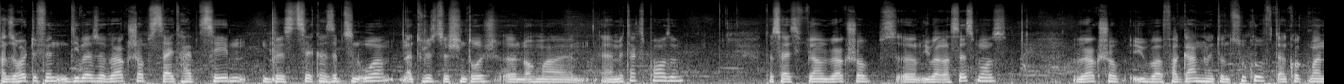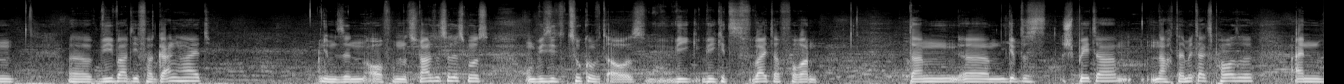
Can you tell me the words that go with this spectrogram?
also, heute finden diverse Workshops seit halb zehn bis circa 17 Uhr. Natürlich zwischendurch äh, nochmal äh, Mittagspause. Das heißt, wir haben Workshops äh, über Rassismus, Workshop über Vergangenheit und Zukunft. Dann guckt man, äh, wie war die Vergangenheit im Sinn auch vom Nationalsozialismus und wie sieht die Zukunft aus, wie, wie geht es weiter voran. Dann ähm, gibt es später nach der Mittagspause einen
